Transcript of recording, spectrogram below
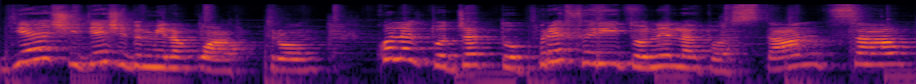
10-10 2004. Qual è il tuo oggetto preferito nella tua stanza?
